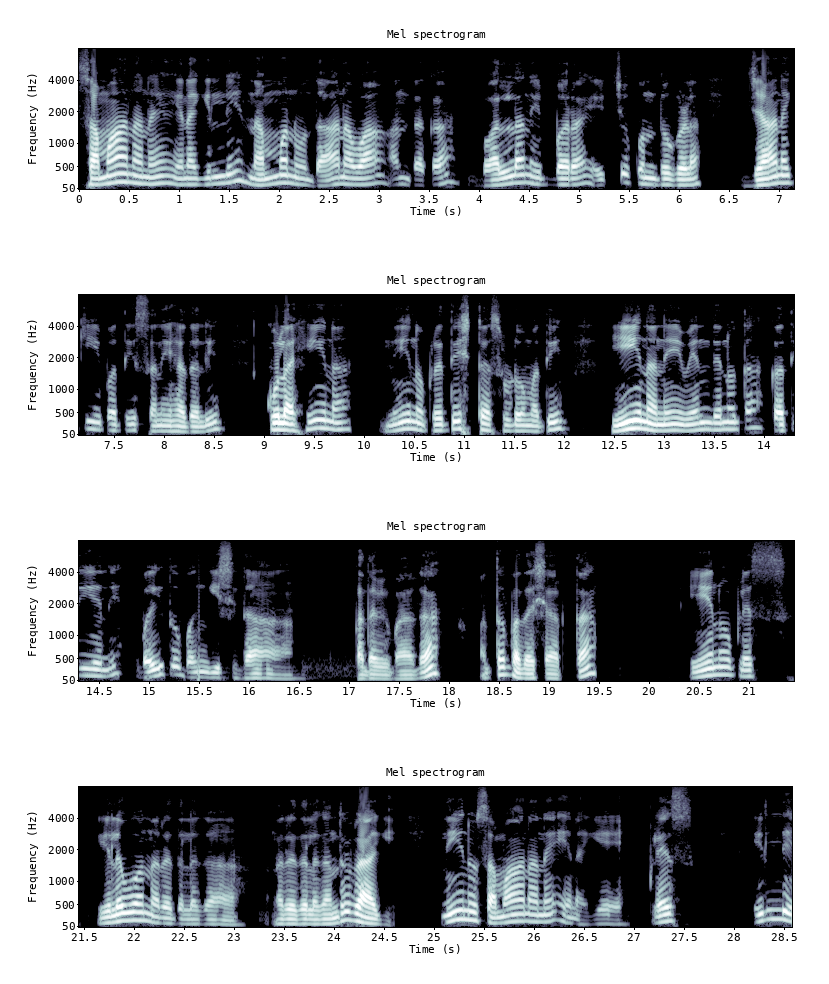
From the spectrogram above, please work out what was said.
ಸಮಾನನೆ, ಎನಗಿಲ್ಲಿ ನಮ್ಮನು ದಾನವ ಅಂತಕ ಬಲ್ಲನಿಬ್ಬರ ಹೆಚ್ಚು ಕುಂದುಗಳ ಜಾನಕೀಪತಿ ಸನಿಹದಲ್ಲಿ, ಕುಲಹೀನ, ನೀನು ಪ್ರತಿಷ್ಠ ಸುಡುಮತಿ, ಹೀನ ನೀವೆಂದೆನುತ ಕತಿಯಲ್ಲಿ ಬೈದು ಭಂಗಿಸಿದ ಪದವಿಭಾಗ ಮತ್ತು ಪದಶಾರ್ಥ ಏನು ಪ್ಲಸ್ ಎಲವೋ ನರೆದಲಗ ನರೆದಲಗ ಅಂದರೆ ರಾಗಿ. ನೀನು ಸಮಾನನೇ ಎನಗೆ ಪ್ಲಸ್ ಇಲ್ಲಿ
